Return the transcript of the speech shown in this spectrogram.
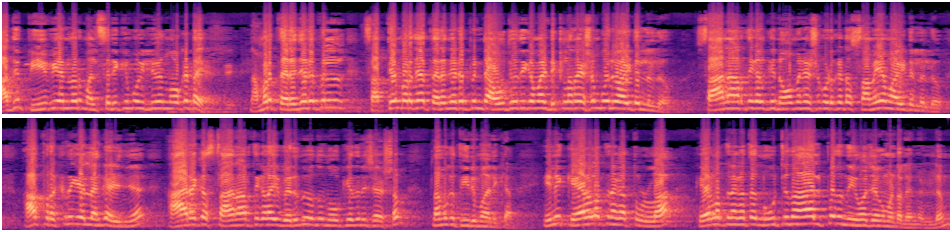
ആദ്യം പി വി അൻവർ മത്സരിക്കുമോ ഇല്ലയോ എന്ന് നോക്കട്ടെ. നമ്മൾ തെരഞ്ഞെടുപ്പിൽ സത്യം പറഞ്ഞാൽ തെരഞ്ഞെടുപ്പിന്റെ ഔദ്യോഗികമായ ഡിക്ലറേഷൻ പോലും ആയിട്ടില്ലല്ലോ. സ്ഥാനാർത്ഥികൾക്ക് നോമിനേഷൻ കൊടുക്കേണ്ട സമയമായിട്ടില്ലല്ലോ. ആ പ്രക്രിയ എല്ലാം കഴിഞ്ഞ് ആരൊക്കെ സ്ഥാനാർത്ഥികളായി വരുന്നു എന്ന് നോക്കിയതിനു ശേഷം നമുക്ക് തീരുമാനിക്കാം. ഇനി കേരളത്തിനകത്തുള്ള കേരളത്തിനകത്തെ നൂറ്റി നാൽപ്പത് നിയോജക മണ്ഡലങ്ങളിലും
